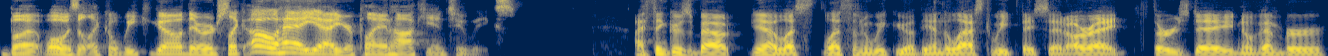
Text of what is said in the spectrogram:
but what was it like a week ago? They were just like, "Oh, hey, yeah, you're playing hockey in two weeks." I think it was about yeah less less than a week ago. The end of last week, they said, "All right, Thursday, November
